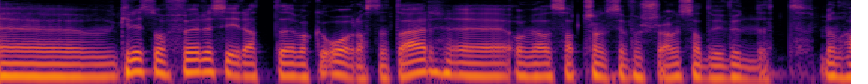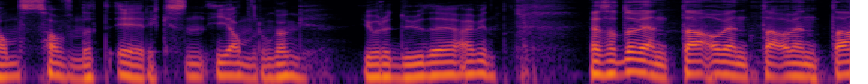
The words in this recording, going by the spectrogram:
Eh, Kristoffer sier at det var ikke overraskende dette her. Eh, om vi hadde satt sjanse første gang, så hadde vi vunnet. Men han savnet Eriksen i andre omgang. Gjorde du det, Eivind? Jeg satt og venta og venta og venta.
